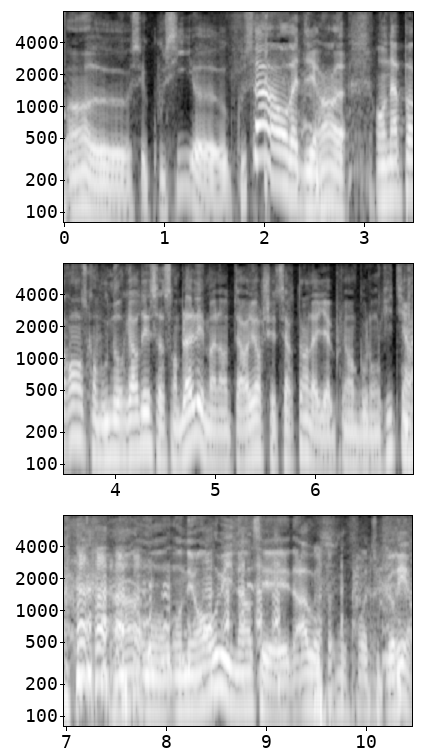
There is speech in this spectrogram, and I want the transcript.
hein, euh, c'est coussi, euh, coussa, hein, on va dire. hein. En apparence, quand vous nous regardez, ça semble aller, mais à l'intérieur, chez certains, là, il n'y a plus un boulon qui tient. On, on est en ruine. c'est- ah, ouf, ouf, tu peux rire.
